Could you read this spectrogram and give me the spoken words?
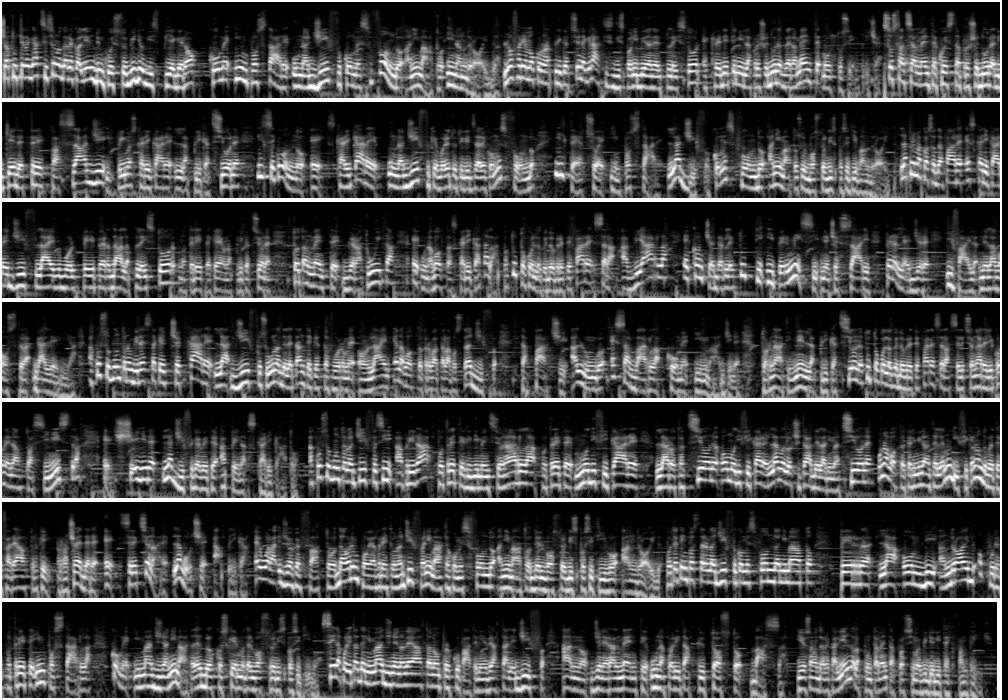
Ciao a tutti ragazzi, sono Dario Caliendo in questo video vi spiegherò come impostare una GIF come sfondo animato in Android. Lo faremo con un'applicazione gratis disponibile nel Play Store e credetemi la procedura è veramente molto semplice. Sostanzialmente questa procedura richiede tre passaggi, il primo è scaricare l'applicazione, il secondo è scaricare una GIF che volete utilizzare come sfondo, il terzo è impostare la GIF come sfondo animato sul vostro dispositivo Android. La prima cosa da fare è scaricare scaricare GIF Live Wallpaper dal Play Store, noterete che è un'applicazione totalmente gratuita e una volta scaricata l'app tutto quello che dovrete fare sarà avviarla e concederle tutti i permessi necessari per leggere i file nella vostra galleria. A questo punto non vi resta che cercare la GIF su una delle tante piattaforme online e una volta trovata la vostra GIF tapparci a lungo e salvarla come immagine. Tornati nell'applicazione tutto quello che dovrete fare sarà selezionare l'icona in alto a sinistra e scegliere la GIF che avete appena scaricato. A questo punto la GIF si aprirà, potrete ridimensionarla, potrete modificare la rotazione o modificare la velocità dell'animazione. Una volta terminate le modifiche non dovrete fare altro che procedere e selezionare la voce applica. E voilà il gioco è fatto, da ora in poi avrete una GIF animata come sfondo animato del vostro dispositivo Android. Potete impostare la GIF come sfondo animato per la home di Android oppure potrete impostarla come immagine animata del blocco schermo del vostro dispositivo. Se la qualità dell'immagine non è alta non preoccupatevi, in realtà le GIF hanno generalmente una qualità piuttosto bassa. Io sono Dario Caliendo, l'appuntamento al prossimo video di Tech Fanpage.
